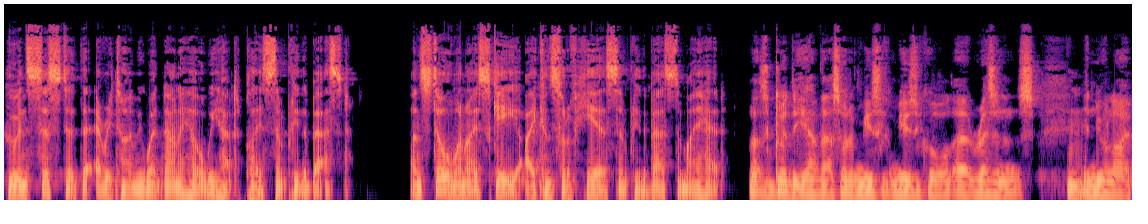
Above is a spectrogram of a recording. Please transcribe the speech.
who insisted that every time we went down a hill, we had to play simply the best. And still, when I ski, I can sort of hear simply the best in my head. That's good that you have that sort of music, musical uh, resonance Mm. in your life.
